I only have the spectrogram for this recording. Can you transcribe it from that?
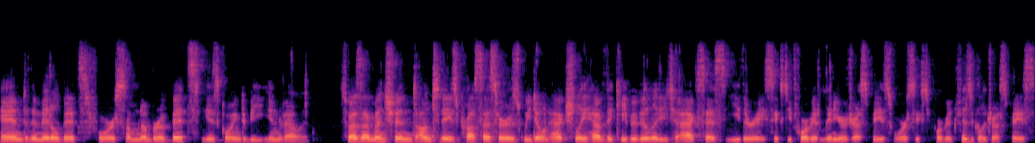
and the middle bits for some number of bits is going to be invalid. So as I mentioned, on today's processors, we don't actually have the capability to access either a 64-bit linear address space or 64-bit physical address space.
